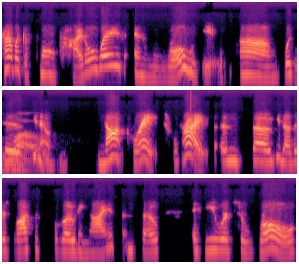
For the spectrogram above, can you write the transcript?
kind of like a small tidal wave and roll you, um, which is Whoa. you know not great, right? And so you know there's lots of floating ice, and so if you were to roll,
